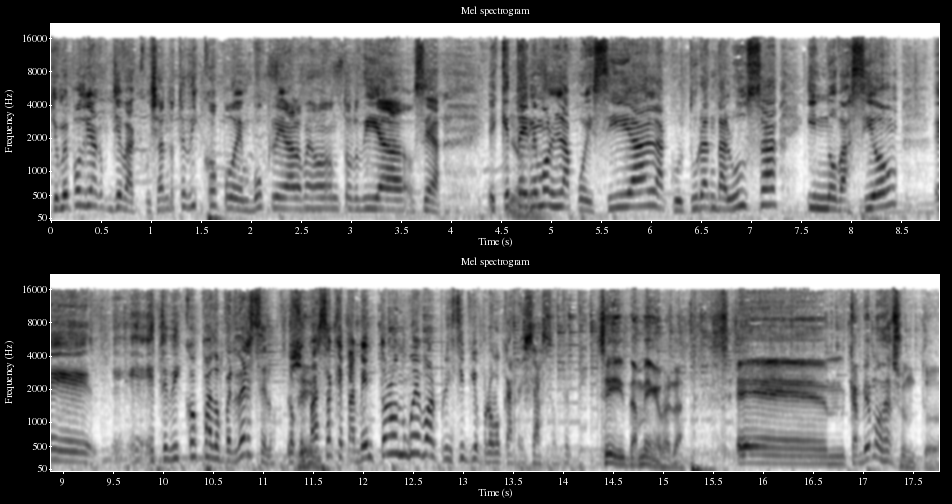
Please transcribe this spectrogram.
yo me podría llevar escuchando este disco pues en bucle a lo mejor todos los días, o sea, Es que Ya tenemos la poesía, la cultura andaluza, innovación. eh, este disco es para no perdérselo. Lo que pasa es que también todo lo nuevo al principio provoca rechazo, Pepe. Sí, también es verdad. Eh, cambiamos de asunto.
